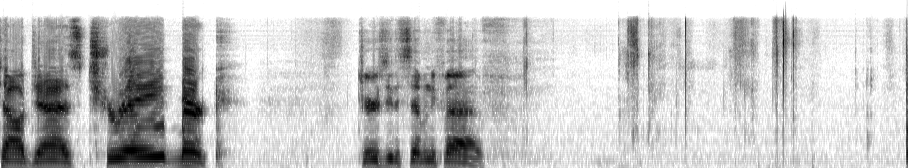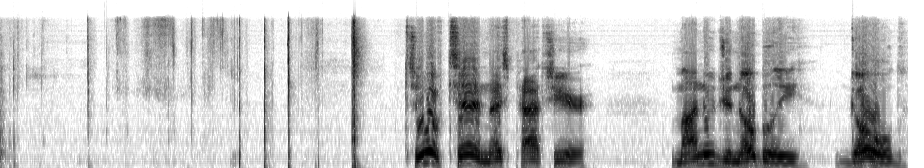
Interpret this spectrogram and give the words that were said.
Utah Jazz, Trey Burke. Jersey to 75. Two of ten. Nice patch here. Manu Ginobili, gold.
